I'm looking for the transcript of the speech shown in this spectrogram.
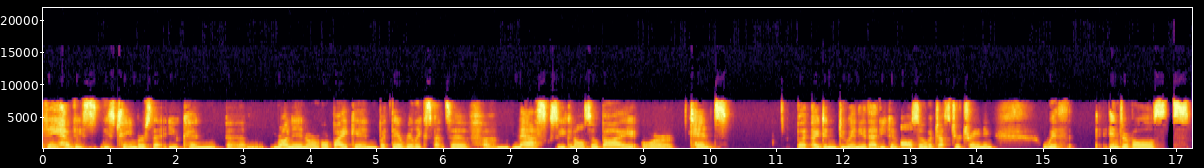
they have these these chambers that you can um, run in or, or bike in, but they're really expensive. Um, masks you can also buy or tents but I didn't do any of that. You can also adjust your training with intervals,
